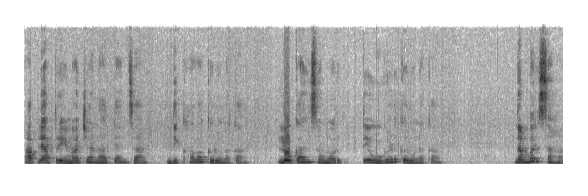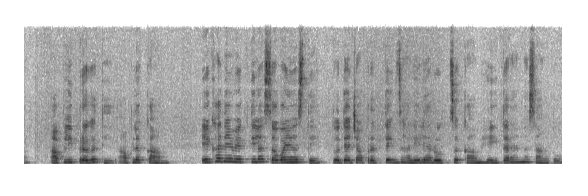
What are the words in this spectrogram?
आपल्या प्रेमाच्या नात्यांचा दिखावा करू नका. लोकांसमोर ते उघड करू नका. नंबर सहा आपली प्रगती आपलं काम. एखाद्या व्यक्तीला सवय असते तो त्याच्या प्रत्येक झालेल्या रोजचं काम हे इतरांना सांगतो.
